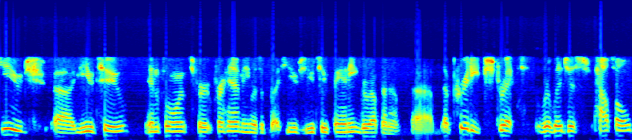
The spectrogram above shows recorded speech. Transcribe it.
huge uh, U2 influence for for him. He was a, a huge U2 fan. He grew up in a uh, a pretty strict religious household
